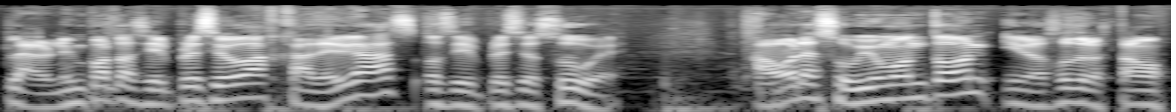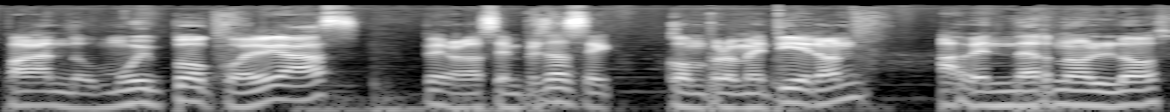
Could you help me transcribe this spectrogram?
Claro, no importa si el precio baja del gas o si el precio sube. Ahora subió un montón y nosotros estamos pagando muy poco el gas, pero las empresas se comprometieron a vendérnoslos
